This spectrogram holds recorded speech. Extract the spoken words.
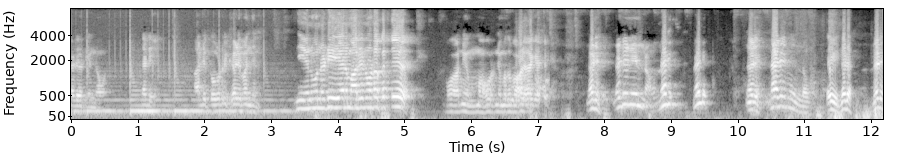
ನಡೆಯೋ ನಿನ್ನ ಅವನು ನಡಿ ಅಲ್ಲಿ ಗೌಡ್ರಿಗೆ ಹೇಳಿ ಬಂದೀನಿ. ನೀನು ನಡಿ ಏನು ಮಾರಿ ನೋಡಕತ್ತೆ? ಓ ನಿಮ್ಮ ಅವ್ರು ನಿಮ್ಮದು ಬಹಳ ಆಗೈತೆ ನಡಿ ನಡಿ ನೀನು ನಾವು ನಡಿ ನಡಿ. ನಡಿ ನಡಿ ನೀನು ನಾವು. ಏಯ್ ನಡಿ ನಡಿ.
